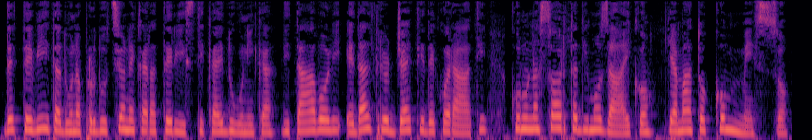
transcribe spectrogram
dette vita ad una produzione caratteristica ed unica di tavoli ed altri oggetti decorati con una sorta di mosaico chiamato commesso,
